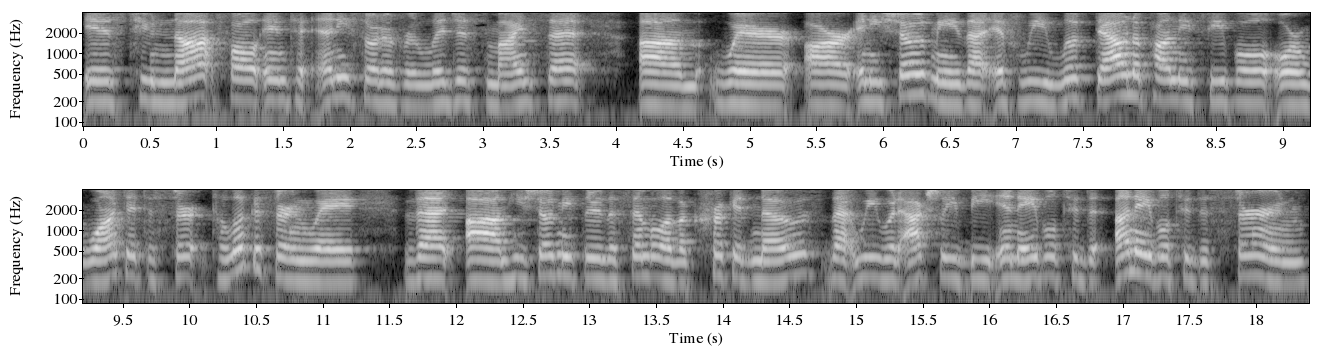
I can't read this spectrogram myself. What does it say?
is to not fall into any sort of religious mindset um, where our and he showed me that if we look down upon these people or wanted to cer- to look a certain way that um, he showed me through the symbol of a crooked nose that we would actually be unable to di- unable to discern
